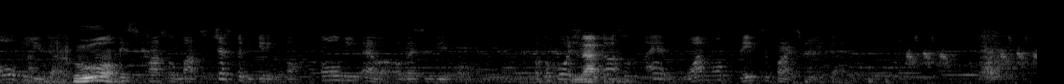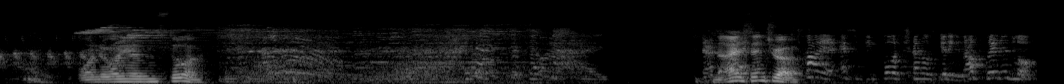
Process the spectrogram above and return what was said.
all for you guys. Cool. This castle marks just the beginning of a whole new era of SMG4. But before I show Nah. the castle, I have one more big surprise for you guys. Wonder what he has in store. Nice intro. entire SMG4 channel's getting an upgraded look.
